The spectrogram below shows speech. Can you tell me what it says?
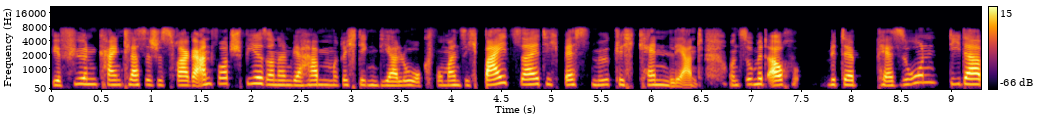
Wir führen kein klassisches Frage-Antwort-Spiel, sondern wir haben einen richtigen Dialog, wo man sich beidseitig bestmöglich kennenlernt und somit auch mit der Person, die da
